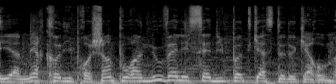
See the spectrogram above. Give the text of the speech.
et à mercredi prochain pour un nouvel essai du podcast de Caroom.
